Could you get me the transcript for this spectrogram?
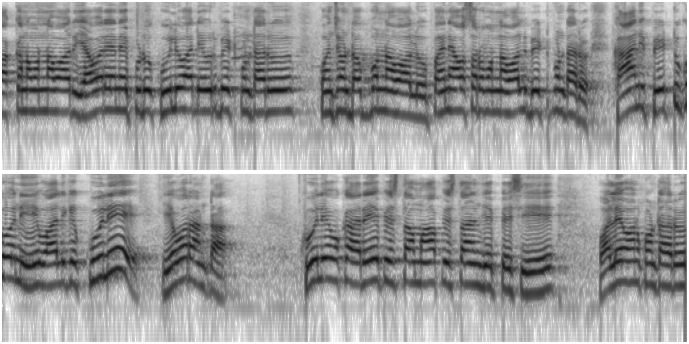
పక్కన ఉన్నవారు ఎవరైనా ఇప్పుడు కూలివారు ఎవరు పెట్టుకుంటారు? కొంచెం డబ్బు ఉన్నవాళ్ళు పని అవసరం ఉన్న వాళ్ళు పెట్టుకుంటారు. కానీ పెట్టుకొని వాళ్ళకి కూలి ఇవ్వరంట. కూలి ఒక రేపిస్తా మాపిస్తా అని చెప్పేసి వాళ్ళు ఏమనుకుంటారు?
